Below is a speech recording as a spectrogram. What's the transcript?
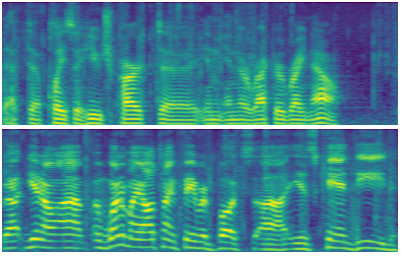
that uh, plays a huge part uh, in in their record right now. Well, you know, uh, one of my all-time favorite books uh, is Candide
